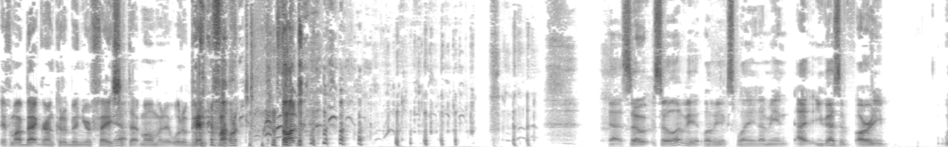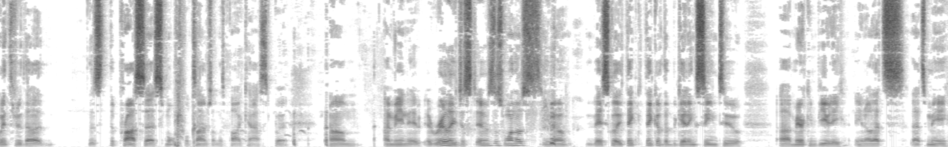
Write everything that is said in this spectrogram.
If my background could have been your face Yeah. at that moment, it would have been. If I would have thought, Yeah, so so let me let me explain. I mean, I, you guys have already went through the this, the process multiple times on this podcast, but um, I mean, it, it really just it was just one of those, you know, basically think think of the beginning scene to uh, American Beauty. You know, that's that's me.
